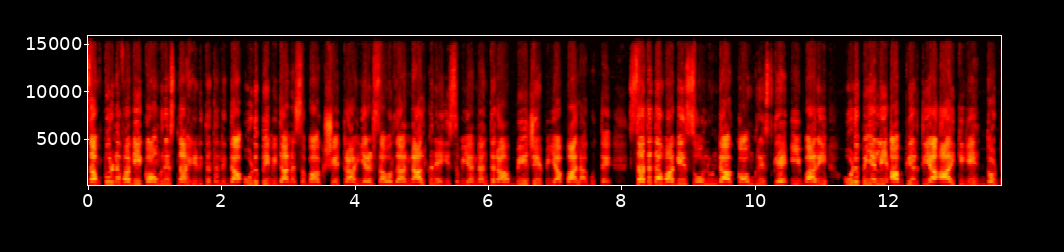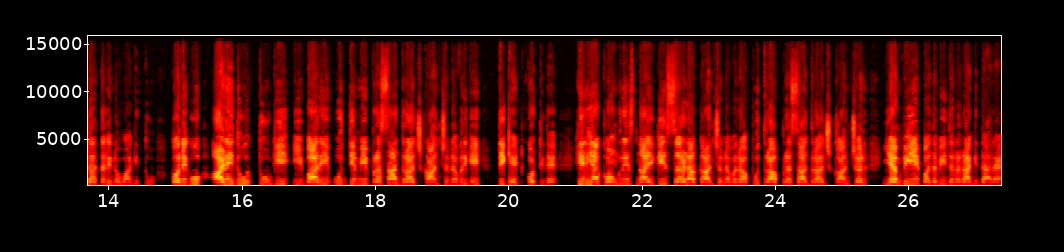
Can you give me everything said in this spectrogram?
ಸಂಪೂರ್ಣವಾಗಿ ಕಾಂಗ್ರೆಸ್ನ ಹಿಡಿತದಲ್ಲಿದ್ದ ಉಡುಪಿ ವಿಧಾನಸಭಾ ಕ್ಷೇತ್ರ ಎರಡ್ ಸಾವಿರದ ನಾಲ್ಕನೇ ಇಸವಿಯ ನಂತರ ಬಿಜೆಪಿಯ ಪಾಲಾಗುತ್ತೆ. ಸತತವಾಗಿ ಸೋಲುಂಡ ಕಾಂಗ್ರೆಸ್ಗೆ ಈ ಬಾರಿ ಉಡುಪಿಯಲ್ಲಿ ಅಭ್ಯರ್ಥಿಯ ಆಯ್ಕೆಯೇ ದೊಡ್ಡ ತಲೆನೋವಾಗಿತ್ತು. ಕೊನೆಗೂ ಅಳೆದು ತೂಗಿ ಈ ಬಾರಿ ಉದ್ಯಮಿ ಪ್ರಸಾದ್ ರಾಜ್ ಕಾಂಚನ್ ಅವರಿಗೆ ಟಿಕೆಟ್ ಕೊಟ್ಟಿದೆ. ಹಿರಿಯ ಕಾಂಗ್ರೆಸ್ ನಾಯಕಿ ಸರಳಾ ಕಾಂಚನ್ ಅವರ ಪುತ್ರ ಪ್ರಸಾದ್ ರಾಜ್ ಕಾಂಚನ್ ಎಂಬಿಎ ಪದವೀಧರರಾಗಿದ್ದಾರೆ.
